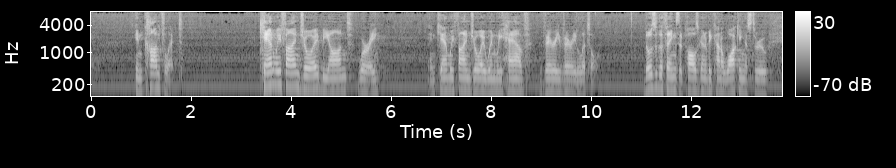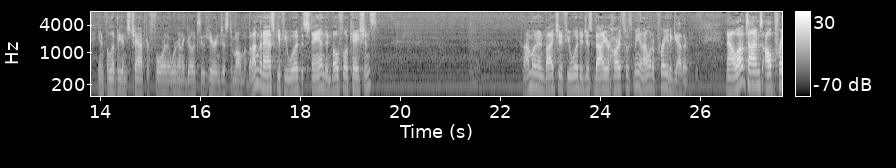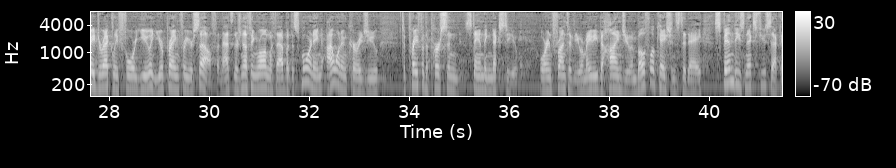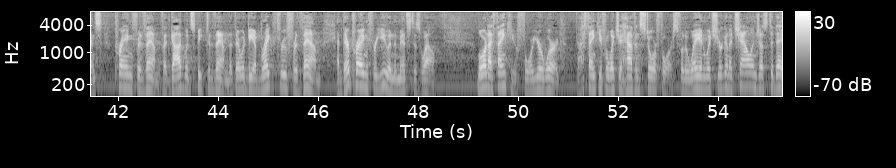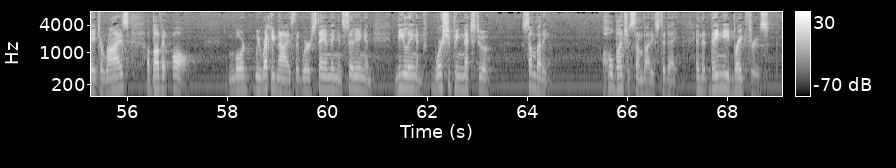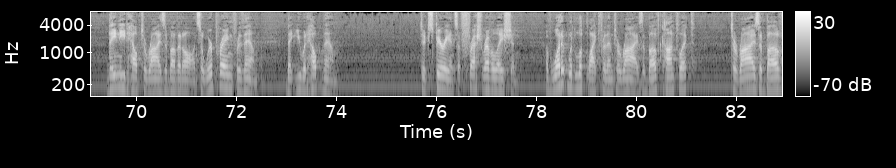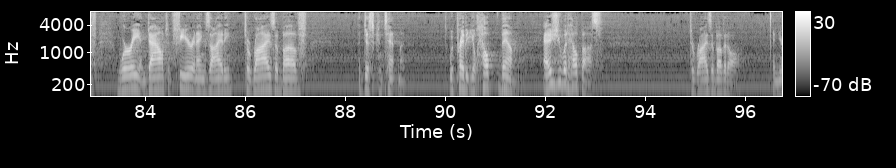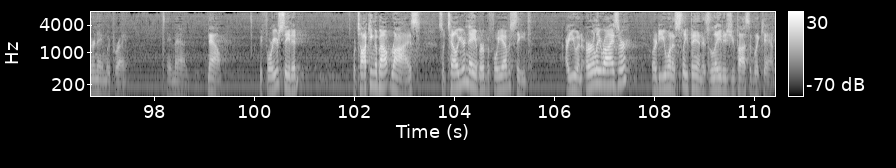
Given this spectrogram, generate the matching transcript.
in conflict? Can we find joy beyond worry? And can we find joy when we have very, very little? Those are the things that Paul's going to be kind of walking us through in Philippians chapter 4 that we're going to go to here in just a moment. But I'm going to ask you, if you would, to stand in both locations. And I'm going to invite you, if you would, to just bow your hearts with me, and I want to pray together. Now, a lot of times I'll pray directly for you, and you're praying for yourself, and that's, there's nothing wrong with that. But this morning, I want to encourage you to pray for the person standing next to you or in front of you or maybe behind you in both locations today, spend these next few seconds praying for them, that God would speak to them, that there would be a breakthrough for them, and they're praying for you in the midst as well. Lord, I thank you for your word. I thank you for what you have in store for us, for the way in which you're going to challenge us today to rise above it all. And Lord, we recognize that we're standing and sitting and kneeling and worshiping next to somebody a whole bunch of somebodies today and that they need breakthroughs. They need help to rise above it all. And so we're praying for them that you would help them to experience a fresh revelation of what it would look like for them to rise above conflict, to rise above worry and doubt and fear and anxiety, to rise above discontentment. We pray that you'll help them as you would help us to rise above it all. In your name we pray. Amen. Now, before you're seated, we're talking about rise. So tell your neighbor before you have a seat are you an early riser or do you want to sleep in as late as you possibly can?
